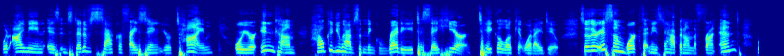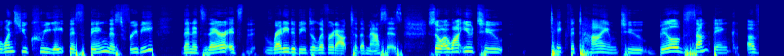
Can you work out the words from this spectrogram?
What i mean is instead of sacrificing your time or your income how could you have something ready to say here take a look at what i do. So there is some work that needs to happen on the front end but once you create this thing this freebie then it's there, it's ready to be delivered out to the masses. So I want you to take the time to build something of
